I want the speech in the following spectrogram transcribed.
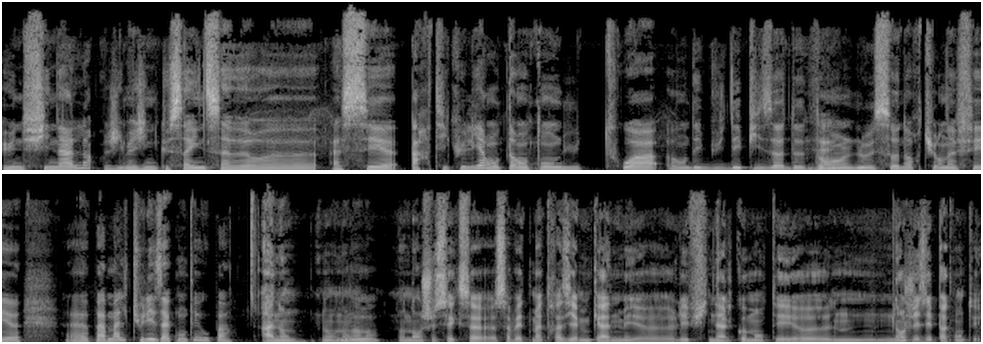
une finale, j'imagine que ça a une saveur euh, assez particulière. On t'a entendu toi en début d'épisode dans mhm. le sonore. Tu en as fait pas mal. Tu les as comptés ou pas? Ah non, non, non, non, non, non, je sais que ça, ça va être ma 13e canne, mais euh, les finales commentées, euh, non, je les ai pas comptées.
